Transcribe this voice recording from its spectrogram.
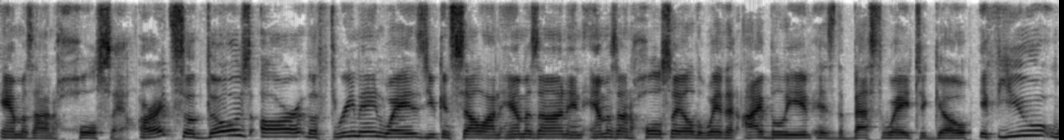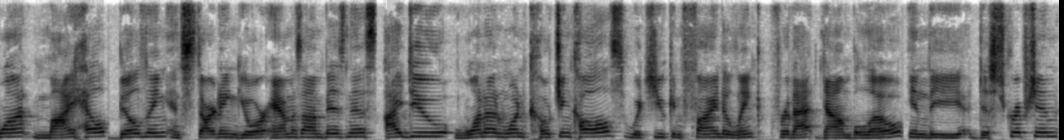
Amazon wholesale. All right, so those are the three main ways you can sell on Amazon and Amazon wholesale, the way that I believe is the best way to go. If you want my help building and starting your Amazon business, I do one on one coaching calls, which you can find a link for that down below in the description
